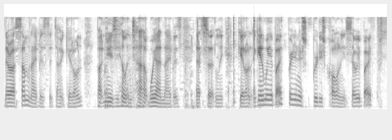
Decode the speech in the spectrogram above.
There are some neighbours that don't get on, but New Zealand, uh, we are neighbours that certainly get on. Again, we are both British British colonies. So we both,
